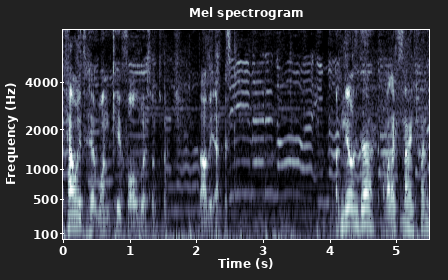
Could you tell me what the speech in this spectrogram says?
can't wait to hit 1k followers on Twitch. That'll be epic. I'm nearly there. I'm at like 920.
